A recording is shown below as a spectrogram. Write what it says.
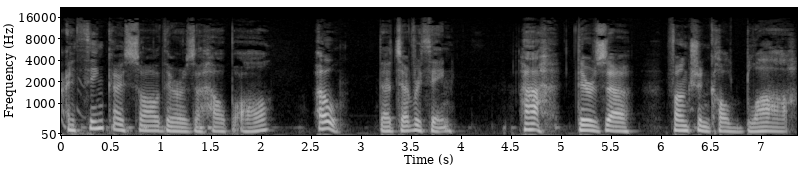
I think I saw there is a help all. Oh, that's everything. Ha, there's a function called blah.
